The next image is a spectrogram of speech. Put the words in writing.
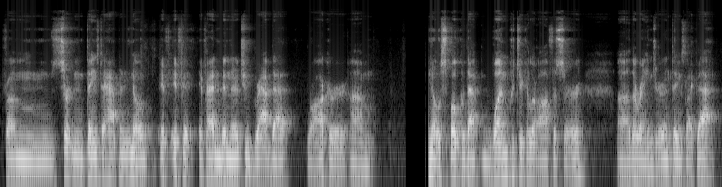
from certain things to happen. You know, if if it if I hadn't been there to grab that rock or um, you know, spoke with that one particular officer, uh, the ranger, and things like that.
